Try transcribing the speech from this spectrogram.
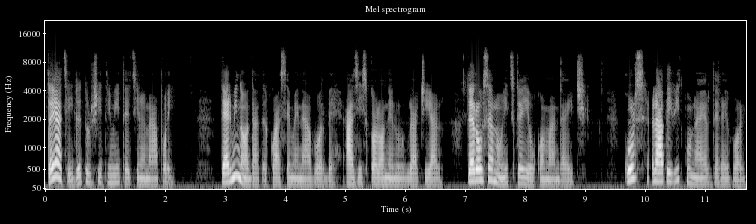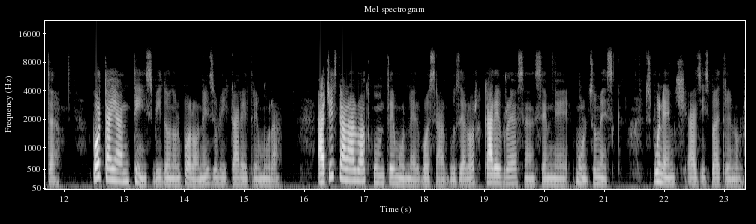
Tăiați-i gâtul și trimiteți-l înapoi. Termină odată cu asemenea vorbe, a zis colonelul glacial. Te rog să nu uiți că eu comand aici. Curs l-a privit cu un aer de revoltă. Porta i-a întins bidonul polonezului care tremura. Acesta l-a luat cu un tremur nervos al buzelor, care vrea să însemne mulțumesc. Spune-mi, a zis bătrânul,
